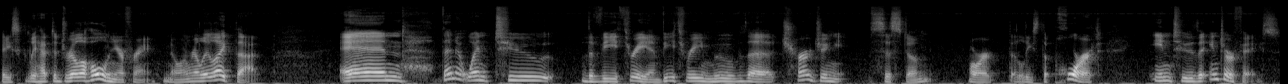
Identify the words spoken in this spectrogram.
basically had to drill a hole in your frame. No one really liked that. And then it went to the V3, and V3 moved the charging system, or at least the port, into the interface.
